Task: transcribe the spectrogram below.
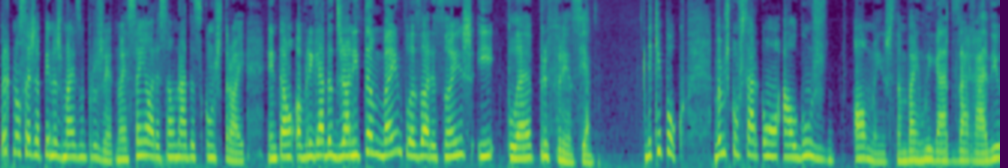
para que não seja apenas mais um projeto, não é? Sem oração nada se constrói. Então, obrigada, Johnny, também pelas orações e pela preferência. Daqui a pouco vamos conversar com alguns homens também ligados à rádio.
